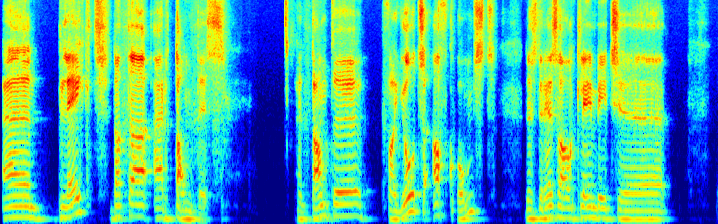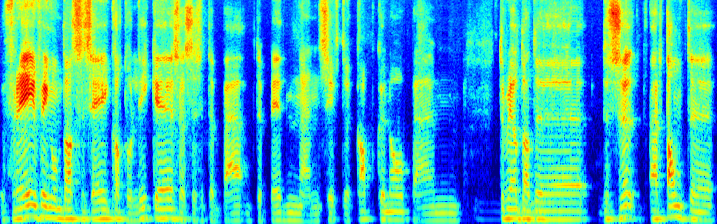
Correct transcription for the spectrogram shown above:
en blijkt dat dat haar tante is. Een tante van Joodse afkomst. Dus er is al een klein beetje wrijving omdat ze zei katholiek is. En ze zit te, te bidden en ze heeft een kapken op. En... Terwijl dat de, de haar tante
